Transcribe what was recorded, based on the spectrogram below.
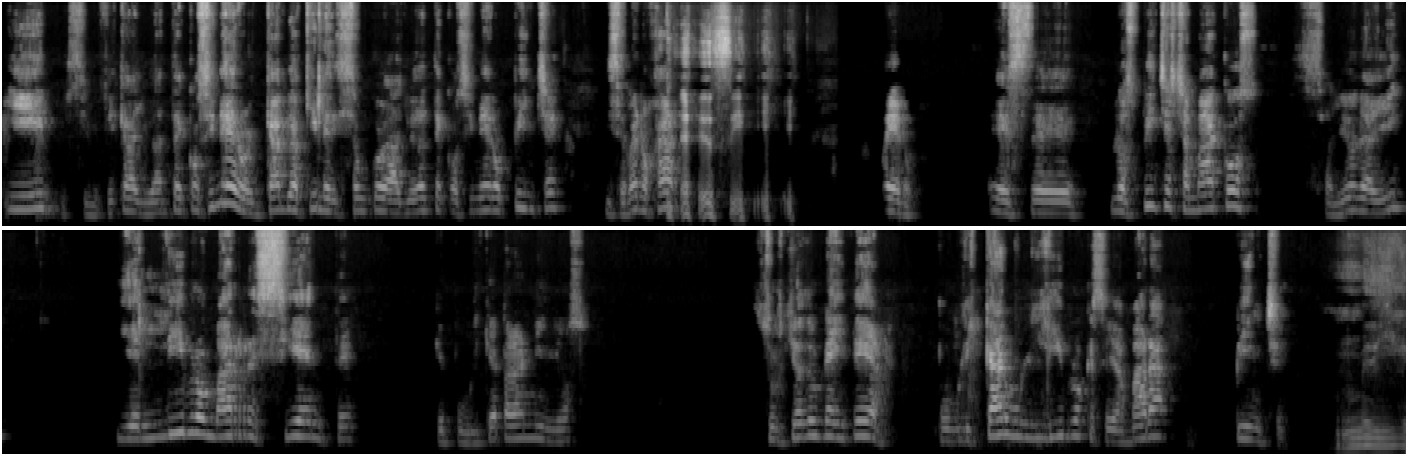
y significa ayudante de cocinero. En cambio, aquí le dice a un ayudante cocinero pinche y se va a enojar. Sí. Bueno, este, los pinches chamacos salió de ahí y el libro más reciente que publiqué para niños surgió de una idea, publicar un libro que se llamara Pinche. Me.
